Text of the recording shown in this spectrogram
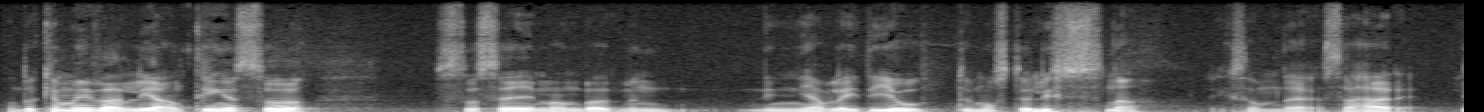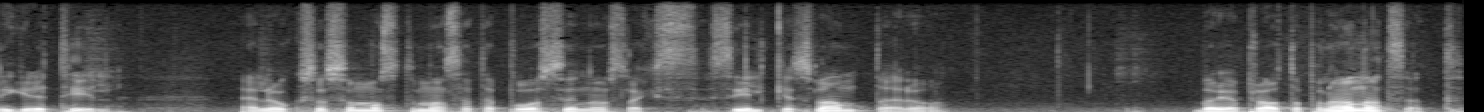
Och då kan man ju välja, antingen så, så säger man bara men din jävla idiot, du måste lyssna. Liksom det, så här ligger det till. Eller också så måste man sätta på sig någon slags silkesvantar och börja prata på något annat sätt.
